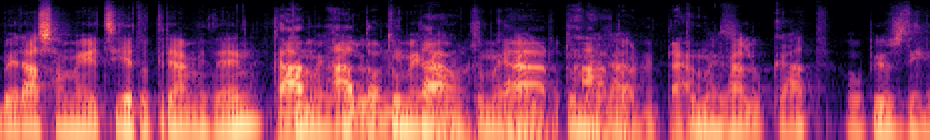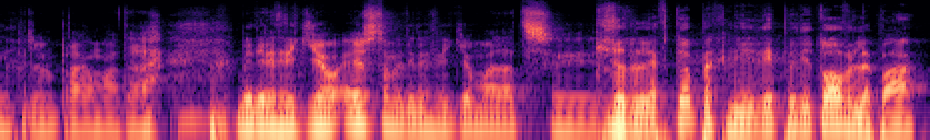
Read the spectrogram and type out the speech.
περάσαμε έτσι για το 3-0 του μεγάλου, του, μεγάλου, του, μεγάλου, του, μεγάλου, του μεγάλου Κατ, ο οποίος δείχνει πλέον πράγματα με την εθνική, έστω με την εθνική ομάδα της. Ε, και στο τελευταίο παιχνίδι, επειδή το έβλεπα,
